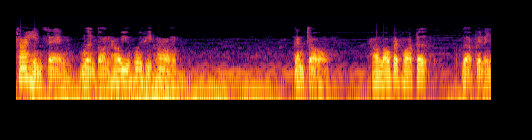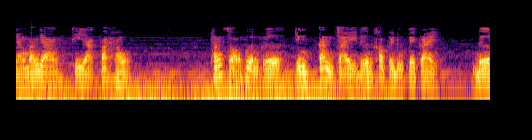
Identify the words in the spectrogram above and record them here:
ข้าเห็นแสงเหมือนตอนเฮาอยู่ห้วยผีห้อง กันจองเฮาร้องไปพอเตอร์เพื่อเป็นอย่างบางอย่างที่อยากปะเฮาทั้งสองเพื่อนเกลอจึงกั้นใจเดินเข้าไปดูใกล้ๆ เดิน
